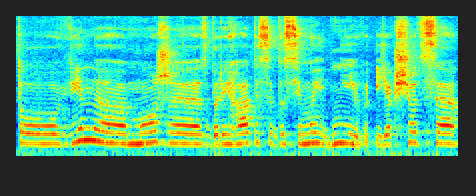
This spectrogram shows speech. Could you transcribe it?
то він е, може зберігатися до 7 днів. І якщо ця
